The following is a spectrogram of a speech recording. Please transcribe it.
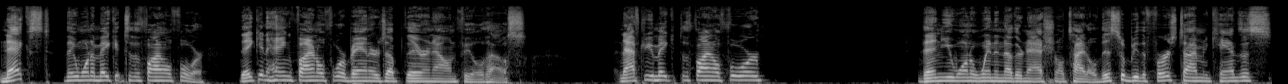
Next, they want to make it to the Final Four. they can hang Final Four banners up there in Allen Fieldhouse. And after you make it to the Final Four, then you want to win another national title. This would be the first time in Kansas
